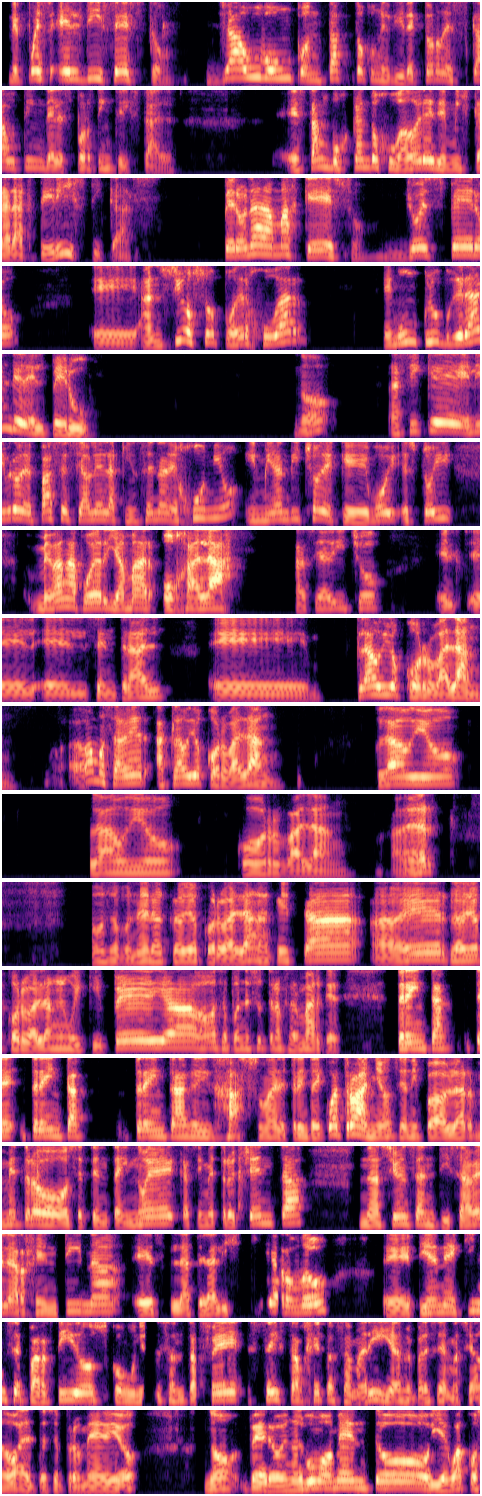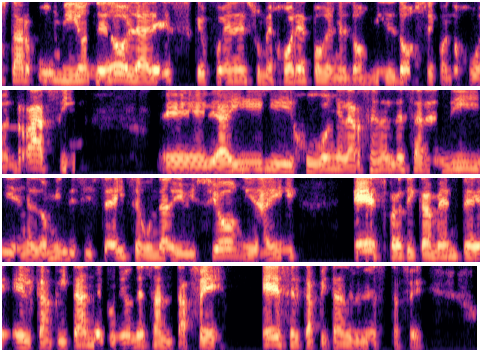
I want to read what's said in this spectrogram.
Después él dice esto, ya hubo un contacto con el director de scouting del Sporting Cristal. Están buscando jugadores de mis características, pero nada más que eso. Yo espero eh, ansioso poder jugar en un club grande del Perú. ¿No? Así que el libro de pases se habla en la quincena de junio y me han dicho de que voy, estoy, me van a poder llamar, ojalá, así ha dicho el, central eh, Claudio Corbalán. Vamos a ver a Claudio Corbalán. Claudio, Claudio Corbalán. A ver. Vamos a poner a Claudio Corbalán. Aquí está. A ver, Claudio Corbalán en Wikipedia. Vamos a poner su transfer market. 30, 30, 30, madre, 34 años, ya ni puedo hablar, metro 79, casi metro 80, nació en Santa Isabel, Argentina, es lateral izquierdo, eh, tiene 15 partidos con Unión de Santa Fe, 6 tarjetas amarillas, me parece demasiado alto ese promedio, ¿no? Pero en algún momento llegó a costar un millón de dólares, que fue su mejor época en el 2012 cuando jugó en Racing. Eh, de ahí jugó en el Arsenal de Sarandí en el 2016, segunda división, y de ahí es prácticamente el capitán de la Unión de Santa Fe. Es el capitán de la Unión de Santa Fe.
